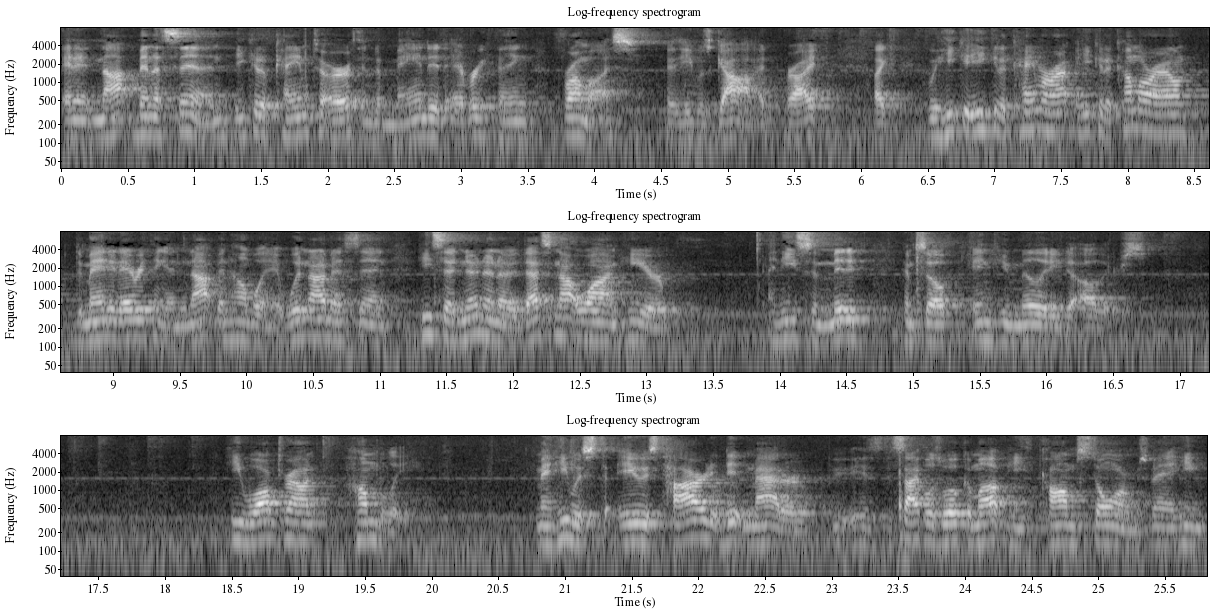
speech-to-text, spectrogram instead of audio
and it not been a sin, he could have came to earth and demanded everything from us he was God, right? Like he could, he could have came around, he could have come around, demanded everything, and not been humble, and it would not have been a sin. He said, "No, no, no, that's not why I'm here," and he submitted himself in humility to others. He walked around humbly. Man, he was he was tired. It didn't matter. His disciples woke him up. He calmed storms. Man, he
